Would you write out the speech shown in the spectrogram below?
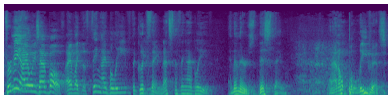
For me, I always have both. I have like the thing I believe, the good thing. That's the thing I believe, and then there's this thing, and I don't believe it,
